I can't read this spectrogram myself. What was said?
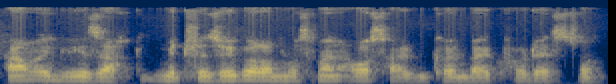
Aber wie gesagt, mit Verzögerungen muss man aushalten können bei Codesto.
